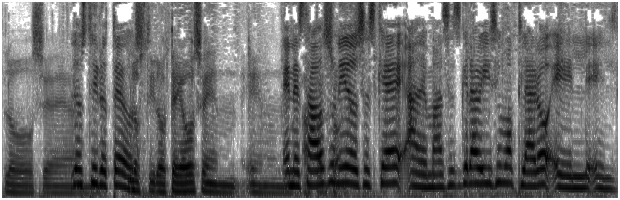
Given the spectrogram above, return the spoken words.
los, eh, los tiroteos. Los tiroteos en, en, Estados Unidos. Es que además es gravísimo, claro, el, el,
